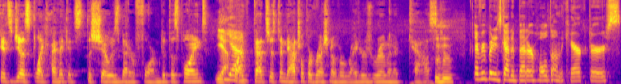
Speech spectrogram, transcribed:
it's just like i think it's the show is better formed at this point Yeah. Yeah. like that's just a natural progression of a writer's room and a cast mm-hmm. Everybody's got a better hold on the characters.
